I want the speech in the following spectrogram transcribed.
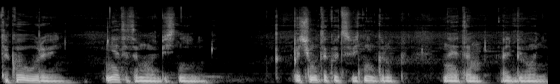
Такой уровень. Нет этому объяснения. Почему такой цветник групп на этом альбионе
